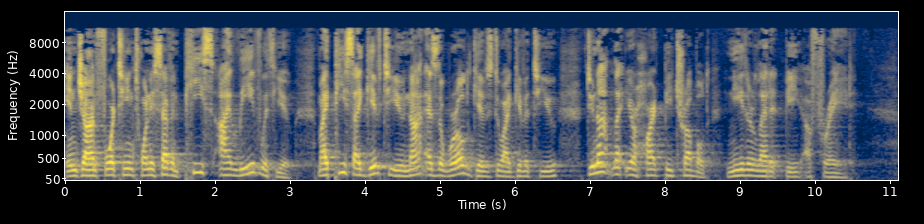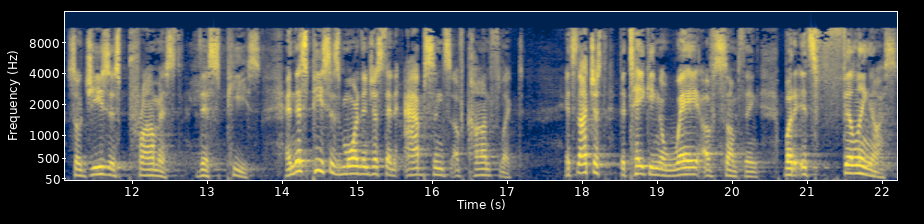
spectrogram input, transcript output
in John 14, 27, Peace I leave with you. My peace I give to you, not as the world gives, do I give it to you. Do not let your heart be troubled, neither let it be afraid. So Jesus promised this peace. And this peace is more than just an absence of conflict. It's not just the taking away of something, but it's filling us,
